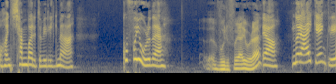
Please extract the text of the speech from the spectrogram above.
og han kommer bare til å ville ligge med deg. Hvorfor gjorde du det? Hvorfor jeg gjorde det? Ja. Når jeg ikke egentlig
